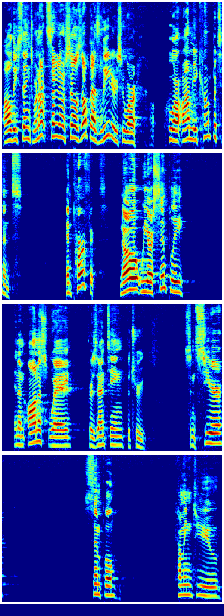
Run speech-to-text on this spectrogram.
all these things. We're not setting ourselves up as leaders who are, who are omnicompetent and perfect. No, we are simply, in an honest way, presenting the truth. Sincere, simple, coming to you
